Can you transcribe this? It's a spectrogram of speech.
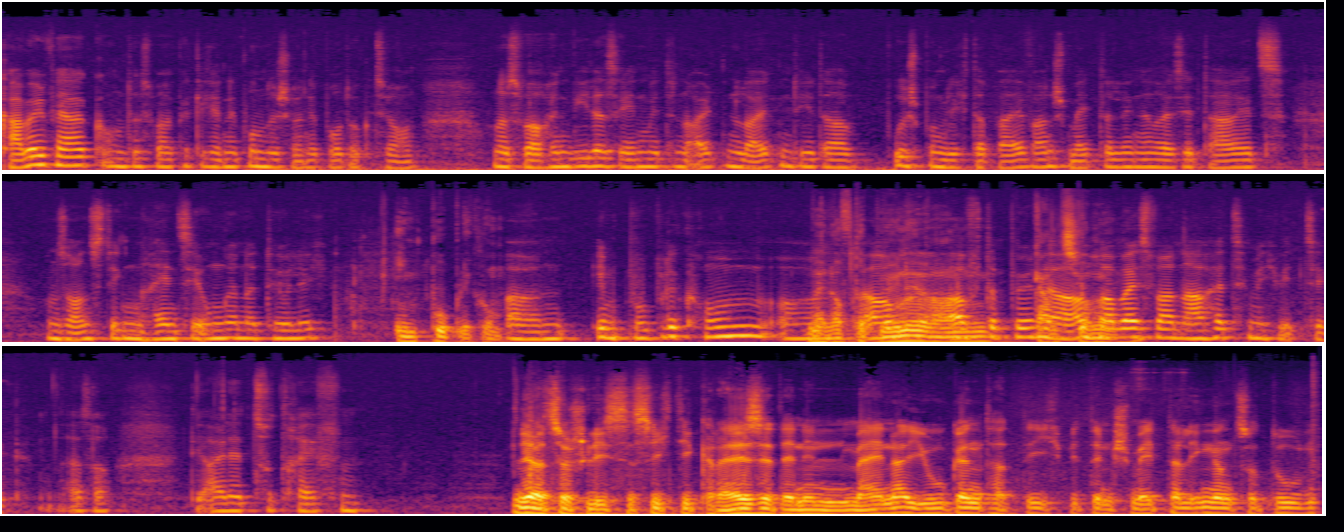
Kabelwerk und das war wirklich eine wunderschöne Produktion. Und es war auch ein Wiedersehen mit den alten Leuten, die da ursprünglich dabei waren, Schmetterlingen, Resetaritz und sonstigen, Heinze Unger natürlich. Im Publikum? Und Im Publikum. Und Weil auf der Bühne waren Auf der Bühne auch, aber es war nachher ziemlich witzig, also die alle zu treffen. Ja, so schließen sich die Kreise, denn in meiner Jugend hatte ich mit den Schmetterlingen zu tun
